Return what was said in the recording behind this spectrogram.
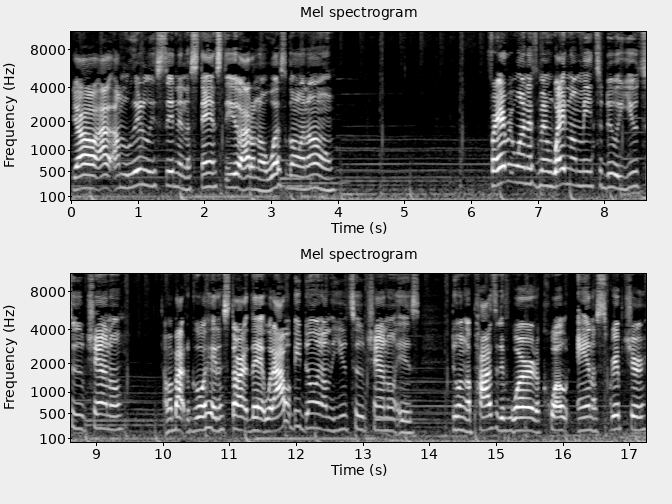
Y'all, I, am literally sitting in a standstill. I don't know what's going on. For everyone that's been waiting on me to do a YouTube channel, I'm about to go ahead and start that. What I will be doing on the YouTube channel is doing a positive word, a quote, and a scripture.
